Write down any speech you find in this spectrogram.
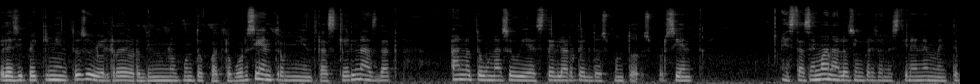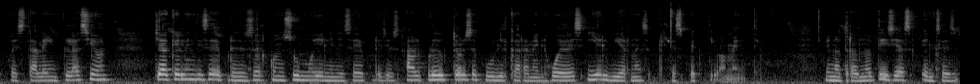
El S&P 500 subió alrededor de un 1.4%, mientras que el Nasdaq anotó una subida estelar del 2.2%. Esta semana los inversores tienen en mente puesta la inflación, ya que el índice de precios al consumo y el índice de precios al productor se publicarán el jueves y el viernes respectivamente. En otras noticias, el CES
